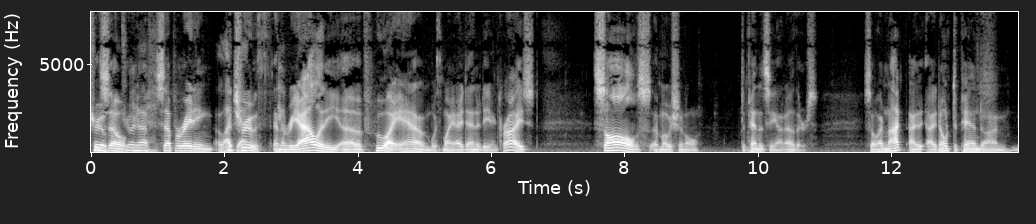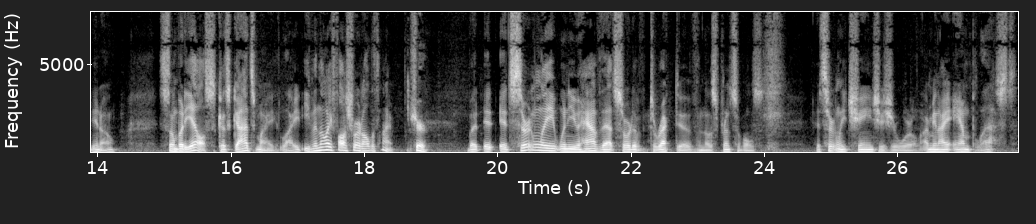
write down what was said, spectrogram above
True. And so True enough. separating like the that. truth and the reality of who I am with my identity in Christ solves emotional dependency on others. So I'm not. I, I don't depend on you know somebody else because God's my light, even though I fall short all the time. Sure. But it, it's certainly when you have that sort of directive and those principles, it certainly changes your world. I mean, I am blessed,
